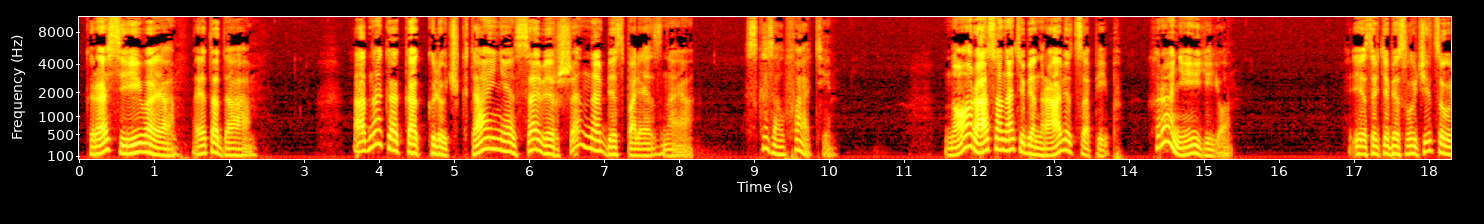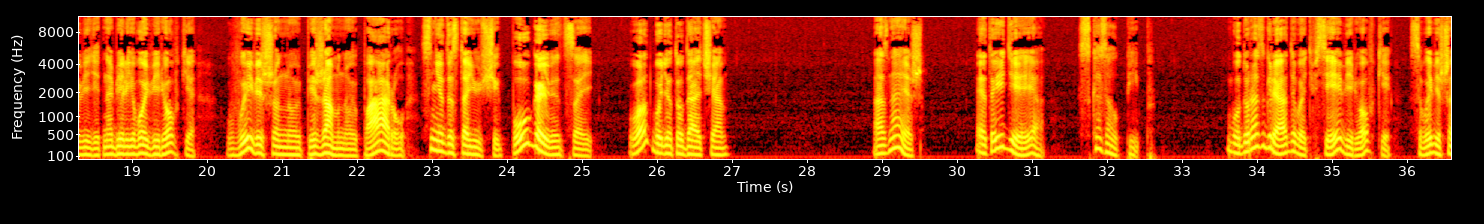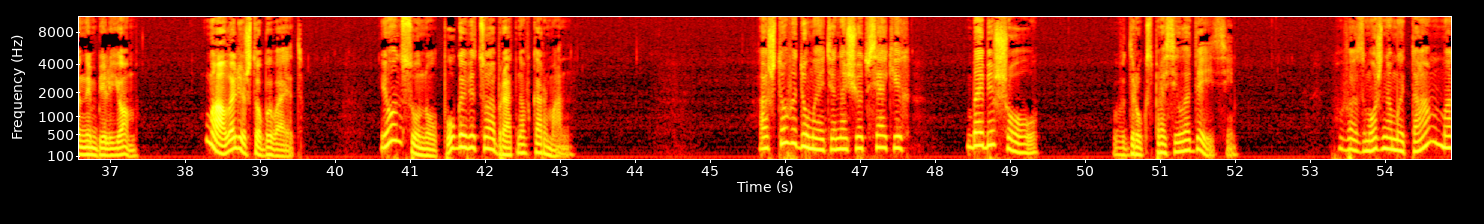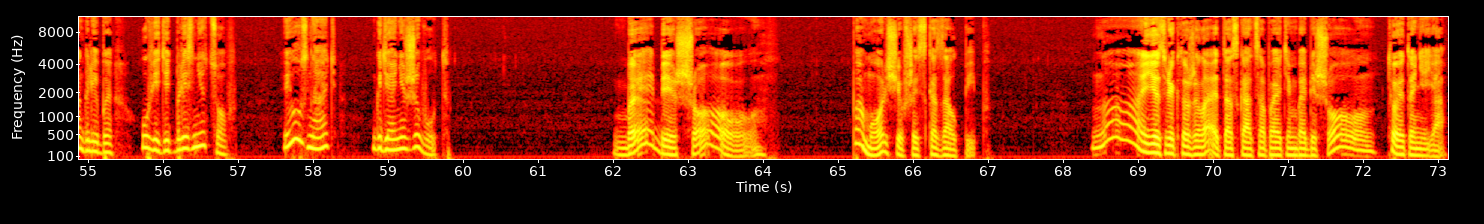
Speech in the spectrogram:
«Красивая, это да», однако как ключ к тайне совершенно бесполезная», — сказал Фати. Но раз она тебе нравится, Пип, храни ее. Если тебе случится увидеть на бельевой веревке вывешенную пижамную пару с недостающей пуговицей, вот будет удача. А знаешь, это идея, — сказал Пип. Буду разглядывать все веревки с вывешенным бельем. Мало ли что бывает и он сунул пуговицу обратно в карман. «А что вы думаете насчет всяких бэби-шоу?» Вдруг спросила Дейзи. «Возможно, мы там могли бы увидеть близнецов и узнать, где они живут». «Бэби-шоу!» Поморщившись, сказал Пип. Но если кто желает таскаться по этим бэби-шоу, то это не я.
